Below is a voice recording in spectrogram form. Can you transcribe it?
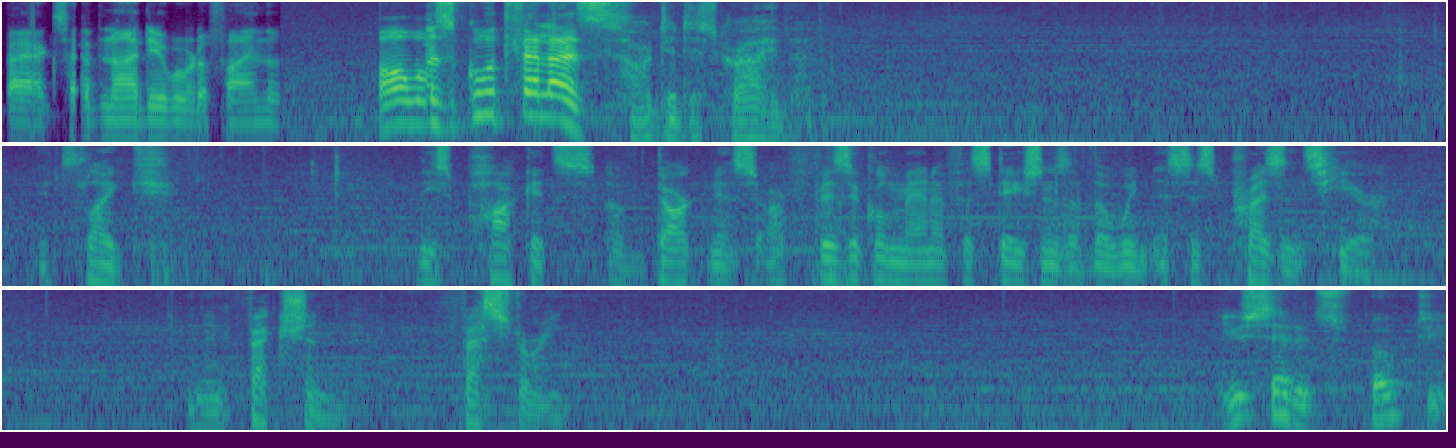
Facts. I have no idea where to find them. Oh, what's good, fellas? It's hard to describe. It's like these pockets of darkness are physical manifestations of the witness's presence here. An infection, festering. You said it spoke to you.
